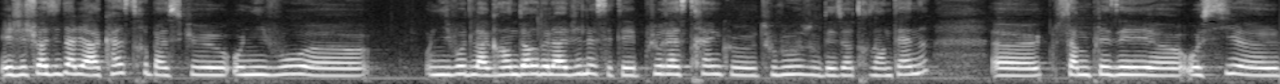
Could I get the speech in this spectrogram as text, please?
Et j'ai choisi d'aller à Castres parce que au niveau au niveau de la grandeur de la ville, c'était plus restreint que Toulouse ou des autres antennes. Euh, ça me plaisait euh, aussi euh,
